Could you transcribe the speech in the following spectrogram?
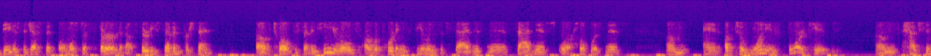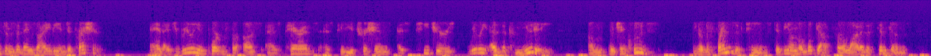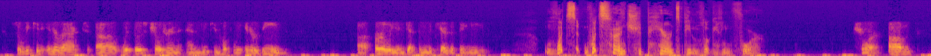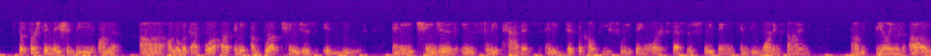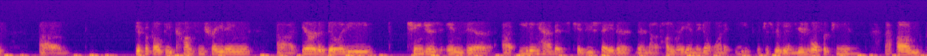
data suggests that almost a third, about 37%, of 12 to 17 year olds are reporting feelings of sadness, sadness or hopelessness, um, and up to one in four kids um, have symptoms of anxiety and depression. And it's really important for us as parents, as pediatricians, as teachers, really as a community, um, which includes, you know, the friends of teens, to be on the lookout for a lot of the symptoms, so we can interact uh, with those children and we can hopefully intervene uh, early and get them the care that they need. What's what signs should parents be looking for? Sure. Um, the first thing they should be on the uh, on the lookout for are any abrupt changes in mood, any changes in sleep habits, any difficulty sleeping or excessive sleeping can be warning signs. Um, feelings of uh, difficulty concentrating, uh, irritability, changes in their uh, eating habits. Kids who say they're they're not hungry and they don't want to eat, which is really unusual for teens. Um,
